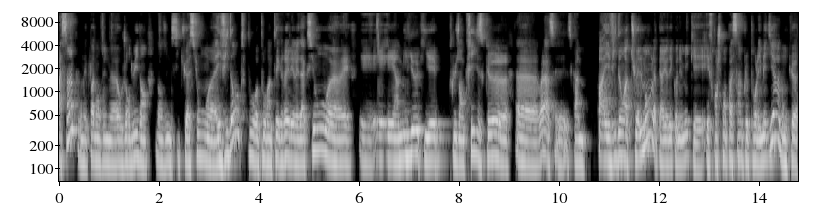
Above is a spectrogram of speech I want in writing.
pas simple on n'est pas dans une aujourd'hui dans une situation évidente pour intégrer les rédactions euh, et, un milieu qui est plus en crise que euh, voilà, c'est quand même pas évident actuellement. La période économique est, franchement pas simple pour les médias. Donc, euh,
